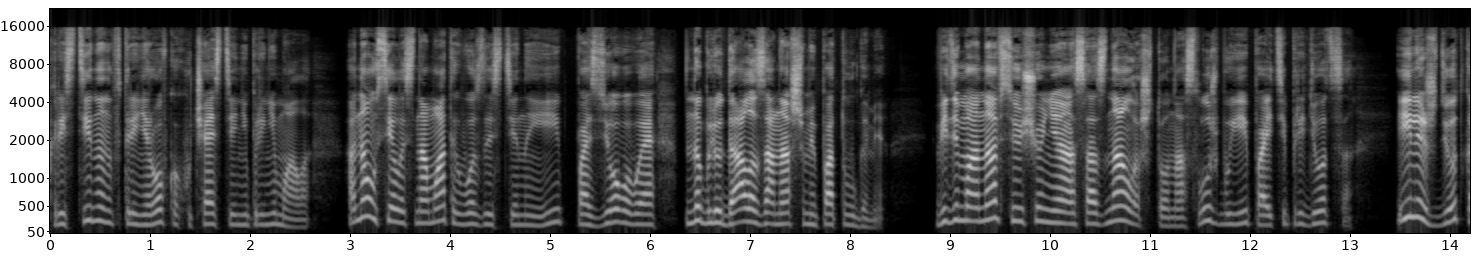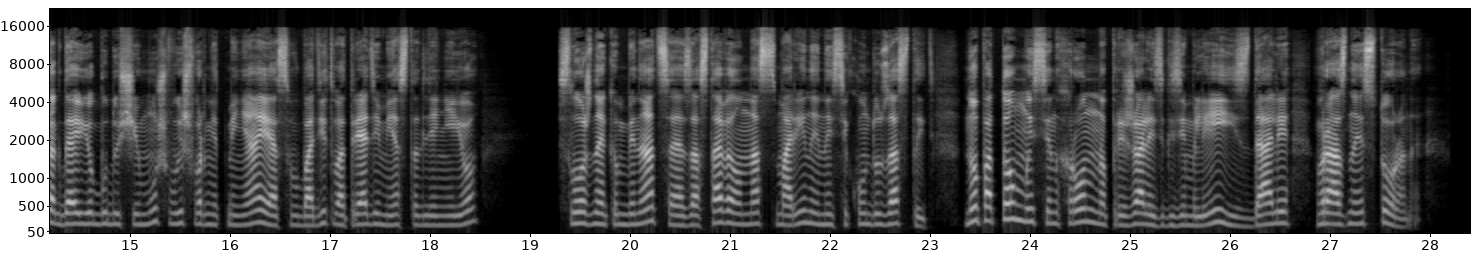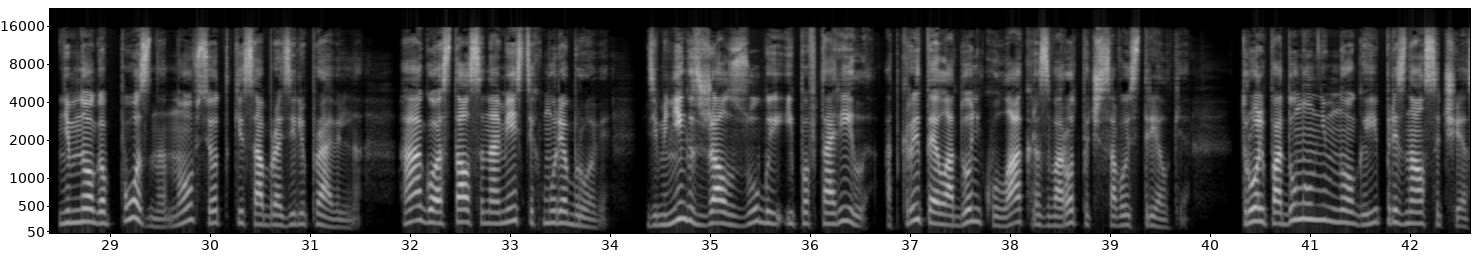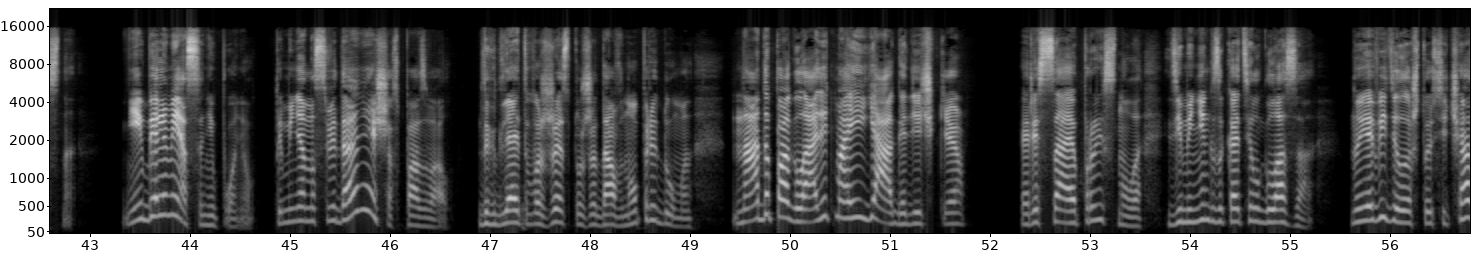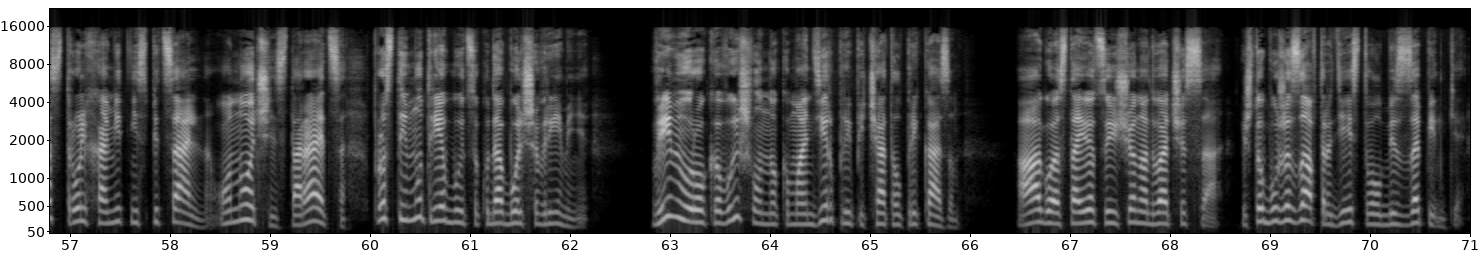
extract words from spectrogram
Кристина в тренировках участия не принимала. Она уселась на маты возле стены и, позевывая, наблюдала за нашими потугами. Видимо, она все еще не осознала, что на службу ей пойти придется — или ждет, когда ее будущий муж вышвырнет меня и освободит в отряде место для нее? Сложная комбинация заставила нас с Мариной на секунду застыть, но потом мы синхронно прижались к земле и сдали в разные стороны. Немного поздно, но все-таки сообразили правильно. Агу остался на месте, хмуря брови. Деминик сжал зубы и повторил. Открытая ладонь, кулак, разворот по часовой стрелке. Тролль подумал немного и признался честно. Ни бельмеса не понял. Ты меня на свидание сейчас позвал? Так для этого жест уже давно придуман. Надо погладить мои ягодички. Рисая прыснула, Деминик закатил глаза. Но я видела, что сейчас тролль хамит не специально. Он очень старается, просто ему требуется куда больше времени. Время урока вышло, но командир припечатал приказом. Агу остается еще на два часа, и чтобы уже завтра действовал без запинки.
